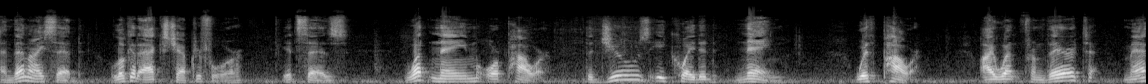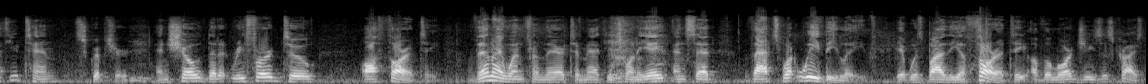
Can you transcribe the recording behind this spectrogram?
and then I said, look at Acts chapter 4. It says, what name or power? The Jews equated name with power. I went from there to Matthew 10, scripture, and showed that it referred to authority. Then I went from there to Matthew 28 and said, that's what we believe. It was by the authority of the Lord Jesus Christ.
